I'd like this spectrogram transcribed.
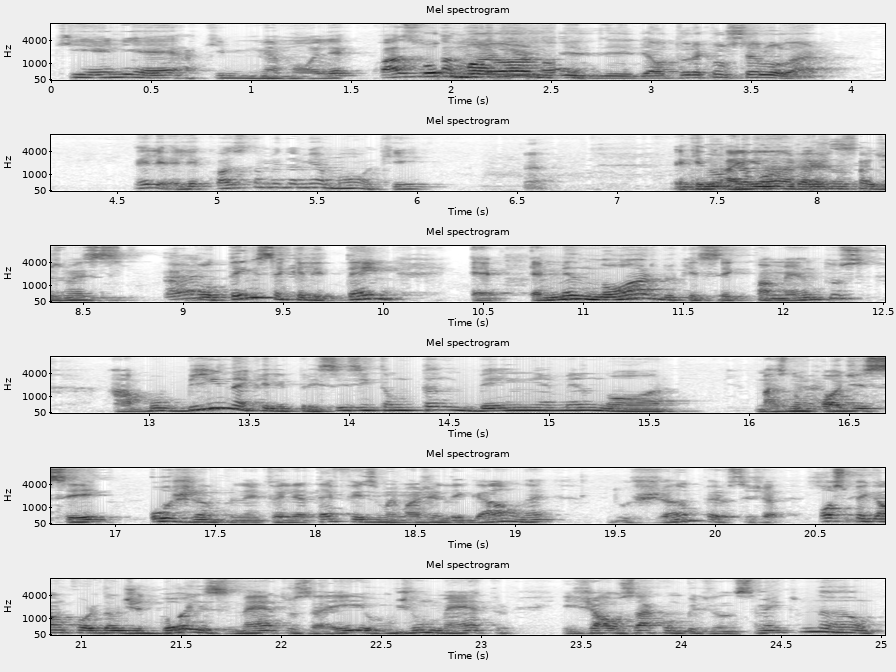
que ele é, aqui minha mão, ele é quase o tamanho maior de, de, de altura que um celular. Ele, ele é quase o tamanho da minha mão aqui. É, é que aí, na verdade, não faz isso, mas é. a potência que ele tem é, é menor do que esses equipamentos, a bobina que ele precisa, então, também é menor. mas não é. pode ser o jumper, né? Então ele até fez uma imagem legal, né? Do jumper, ou seja, posso pegar um cordão de dois metros aí, ou de um metro, e já usar como brilho de lançamento? Não.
